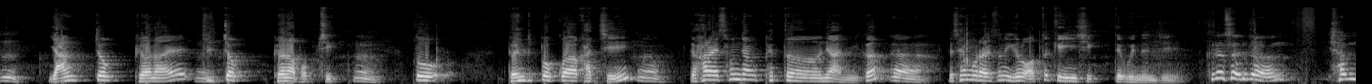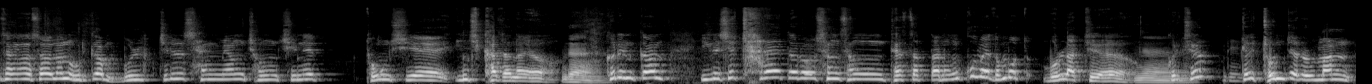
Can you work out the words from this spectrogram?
음. 양적 변화의 음. 질적 변화 법칙 음. 또 변주법과 같이 어. 그 하나의 성장 패턴이 아닙니까? 예. 그 생물학에서는 이걸 어떻게 인식되고 있는지. 그래서 이제 현상에서는 우리가 물질, 생명, 정신의 동시에 인식하잖아요. 네. 그러니까 이것이 차례대로 생성됐었다는 건 꿈에도 못, 몰랐죠. 네. 그렇죠? 네. 그 존재로만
